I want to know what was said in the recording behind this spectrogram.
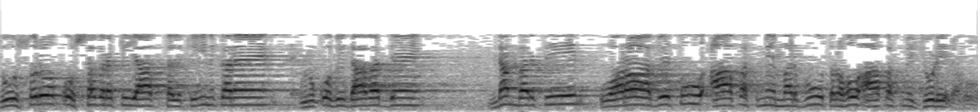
دوسروں کو صبر کی آپ تلقین کریں، ان کو بھی دعوت دیں۔ نمبر تین ورابطو آپس میں مربوط رہو، آپس میں جڑے رہو۔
